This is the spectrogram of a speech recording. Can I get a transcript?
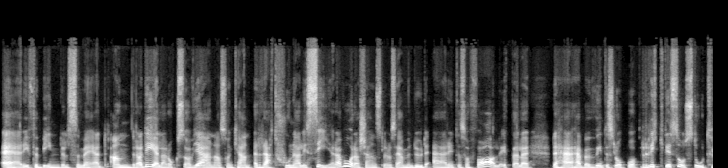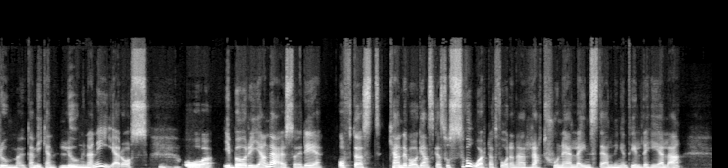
är i förbindelse med andra delar också av hjärnan som kan rationalisera våra känslor och säga men du det är inte så farligt eller det här, här behöver vi inte slå på riktigt så stor trumma utan vi kan lugna ner oss. Mm. Och i början där så är det oftast kan det vara ganska så svårt att få den här rationella inställningen till det hela.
